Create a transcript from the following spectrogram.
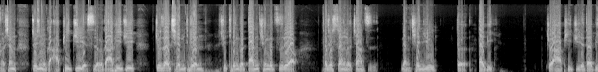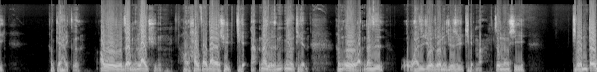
好像最近有个 RPG 也是，有个 RPG 就在前天去填个单，填个资料，他就送了价值两千 U 的代币，就 RPG 的代币，我给海哥啊，我我在我们赖群好号召大家去填啊，那有人没有填，很扼腕，但是我还是觉得说你就是去填嘛，这种东西填都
